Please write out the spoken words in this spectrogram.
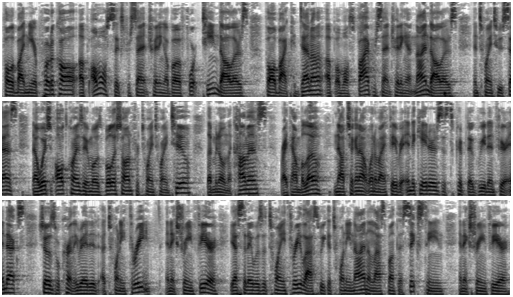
followed by Near Protocol up almost 6%, trading above $14, followed by Kadena up almost 5%, trading at $9.22. Now, which altcoins are you most bullish on for 2022? Let me know in the comments right down below. Now, checking out one of my favorite indicators is the Crypto Greed and Fear Index. Shows we're currently rated a 23 in extreme fear. Yesterday was a 23, last week a 29, and last month a 16 in extreme fear.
